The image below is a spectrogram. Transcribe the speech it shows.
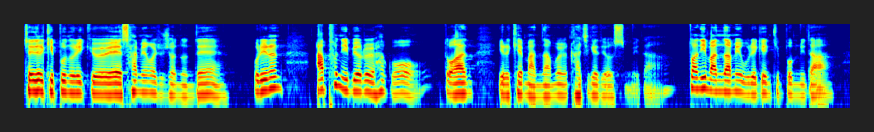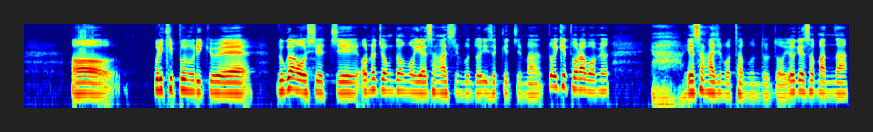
저희들 기쁜 우리 교회에 사명을 주셨는데 우리는 아픈 이별을 하고 또한 이렇게 만남을 가지게 되었습니다. 또한 이 만남이 우리에겐 기쁩니다. 어, 우리 기쁜 우리 교회에 누가 오실지 어느 정도 뭐 예상하신 분도 있었겠지만 또 이렇게 돌아보면 야, 예상하지 못한 분들도 여기서 만나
